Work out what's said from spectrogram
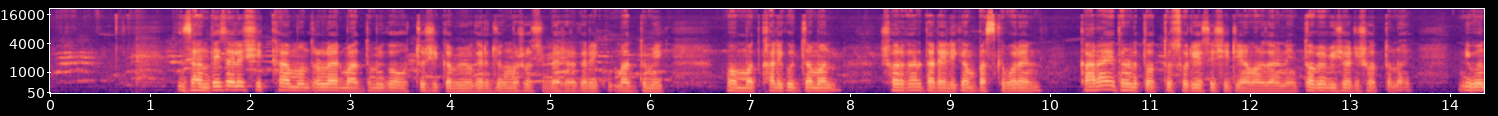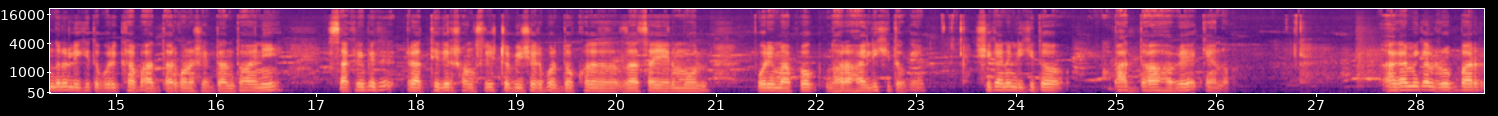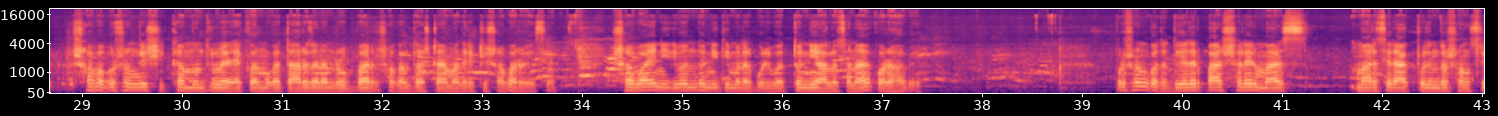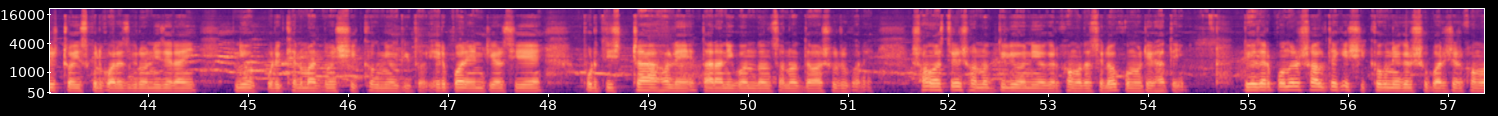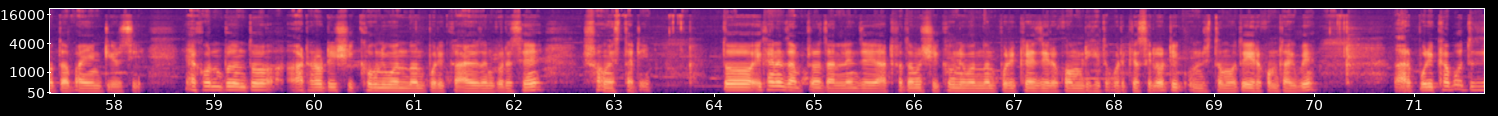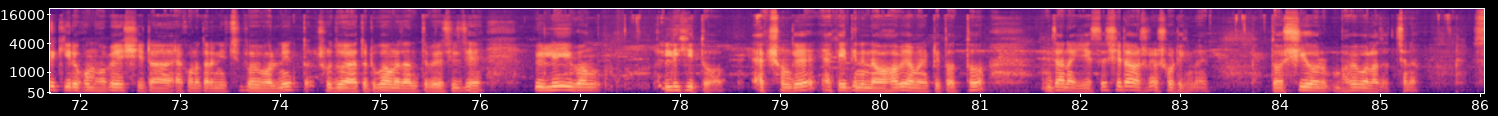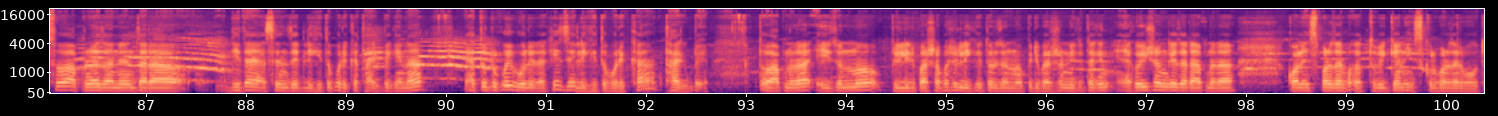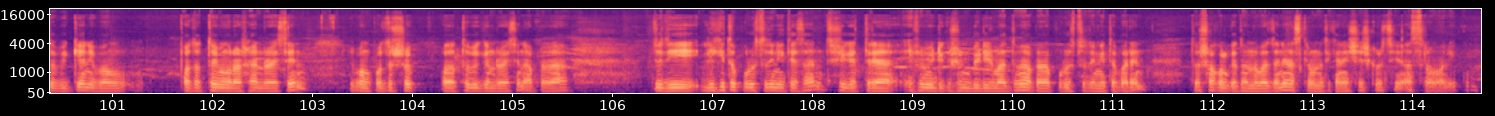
জানতে চাইলে শিক্ষা মন্ত্রণালয়ের মাধ্যমিক ও উচ্চশিক্ষা বিভাগের যুগ্ম সচিব, বেসরকারি মাধ্যমিক মোহাম্মদ খালিকুজ্জামান সরকার দ্য ডেইলি ক্যাম্পাসকে বলেন কারা এ ধরনের তথ্য ছড়িয়েছে সেটি আমার জানা নেই, তবে বিষয়টি সত্য নয়। নিবন্ধনে লিখিত পরীক্ষা বাদ দেওয়ার কোনো সিদ্ধান্ত হয়নি। চাকরি প্রার্থীদের সংশ্লিষ্ট বিষয়ের উপর দক্ষতা যাচাইয়ের মূল পরিমাপক ধরা হয় লিখিতকে। সেখানে লিখিত বাদ দেওয়া হবে কেন? আগামীকাল রোববার সভা প্রসঙ্গে শিক্ষা মন্ত্রণালয়ের এক কর্মকর্তা আরও জানান, রোববার সকাল দশটায় আমাদের একটি সভা রয়েছে। সভায় নিবন্ধন নীতিমালার পরিবর্তন নিয়ে আলোচনা করা হবে। প্রসঙ্গত দু হাজার পাঁচ সালের মার্চ, মার্চের আগ পর্যন্ত সংশ্লিষ্ট স্কুল কলেজগুলো নিজেরাই নিয়োগ পরীক্ষার মাধ্যমে শিক্ষক নিয়োগ দিত। এরপর এনটিআরসিএ প্রতিষ্ঠা হলে তারা নিবন্ধন সনদ দেওয়া শুরু করে। সংস্থায় সনদ দিলেও নিয়োগের ক্ষমতা ছিল কমিটির হাতেই। দুই হাজার পনেরো সাল থেকে শিক্ষক নিয়োগের সুপারিশের ক্ষমতা পায় এনটিআরসি। এখন পর্যন্ত আঠারোটি শিক্ষক নিবন্ধন পরীক্ষা আয়োজন করেছে সংস্থাটি। তো এখানে আপনারা জানলেন যে আঠারোতম শিক্ষক নিবন্ধন পরীক্ষায় যেরকম লিখিত পরীক্ষা ছিল, ঠিক উনিশতম উনিশতমতে এরকম থাকবে। আর পরীক্ষা পদ্ধতিতে কীরকম হবে সেটা এখনও তারা নিশ্চিতভাবে বলেনি। শুধু এতটুকু আমরা জানতে পেরেছি যে প্রিলি এবং লিখিত একসঙ্গে একই দিনে নেওয়া হবে এমন একটি তথ্য জানা গিয়েছে, সেটা আসলে সঠিক নয়। তো শিওরভাবে বলা যাচ্ছে না। সো আপনারা জানেন যারা দ্বিধায় আছেন যে লিখিত পরীক্ষা থাকবে কি না এতটুকুই বলে রাখি যে লিখিত পরীক্ষা থাকবে। তো আপনারা এই জন্য প্রিলির পাশাপাশি লিখিতর জন্য প্রিপারেশন নিতে থাকেন। একই সঙ্গে যারা আপনারা কলেজ পর্যায়ের পদার্থবিজ্ঞান স্কুল পর্যায়ের ভৌতবিজ্ঞান এবং পদার্থ এবং রসায়ন রয়েছেন এবং প্রদর্শক পদার্থবিজ্ঞান রয়েছেন, আপনারা যদি লিখিত প্রস্তুতি নিতে চান, সেক্ষেত্রে এফএম এডুকেশন বিডির মাধ্যমে আপনারা প্রস্তুতি নিতে পারেন। তো সকলকে ধন্যবাদ জানিয়ে আজকে আমরা এখানে শেষ করছি। আসসালামু আলাইকুম।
